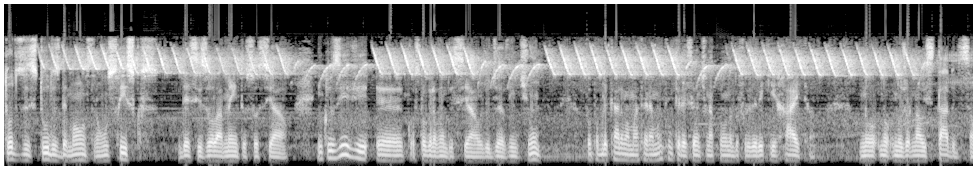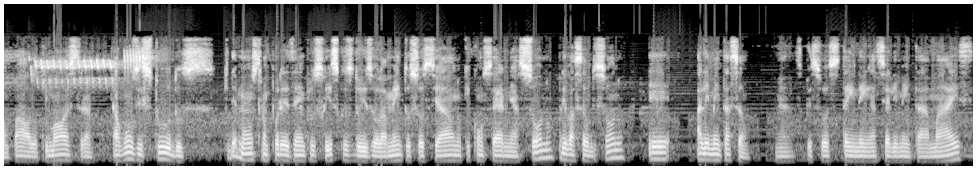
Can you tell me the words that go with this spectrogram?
Todos os estudos demonstram os riscos desse isolamento social. Inclusive, é, estou gravando esse áudio dia 21, foi publicada uma matéria muito interessante na coluna do Frederic Heikel, no, no, no jornal Estado de São Paulo, que mostra alguns estudos que demonstram, por exemplo, os riscos do isolamento social no que concerne a sono, privação de sono e alimentação. Né? As pessoas tendem a se alimentar mais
